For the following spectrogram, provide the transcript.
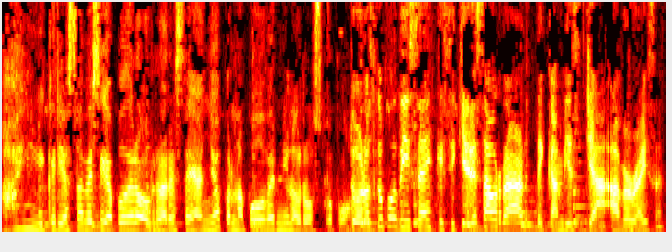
Ay, quería saber si iba a poder ahorrar este año, pero no puedo ver ni el horóscopo. Tu horóscopo dice que si quieres ahorrar, te cambies ya a Verizon.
